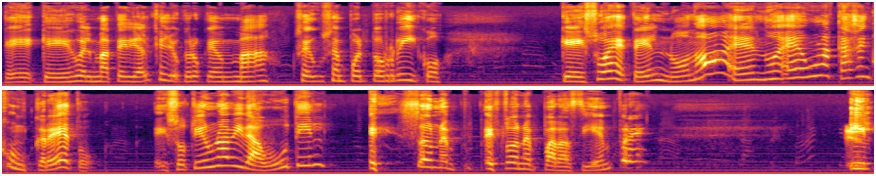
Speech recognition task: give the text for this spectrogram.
que, que es el material que yo creo que más se usa en Puerto Rico, que eso es eterno. No, es, no es una casa en concreto eso tiene una vida útil. Eso no es, eso no es para siempre. Y,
